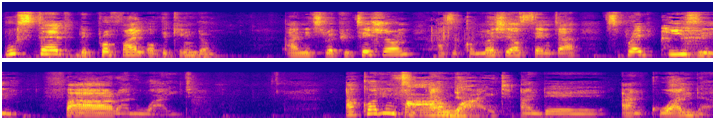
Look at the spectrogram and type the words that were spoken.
boosted the profile of the kingdom and its reputation as a commercial center spread easily far and wide. According to Far and Anda wide. and, uh, and Kuanda,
